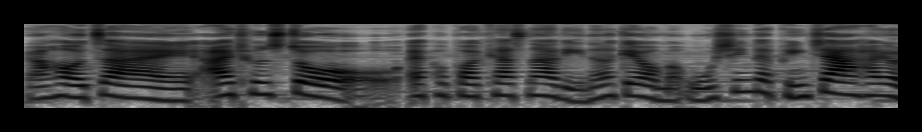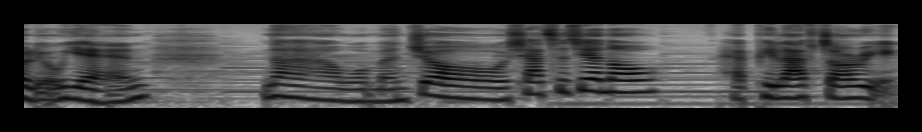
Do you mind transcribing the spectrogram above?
然后在 iTunes Store、Apple Podcast 那里呢，给我们五星的评价还有留言。那我们就下次见喽，Happy Life Story，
